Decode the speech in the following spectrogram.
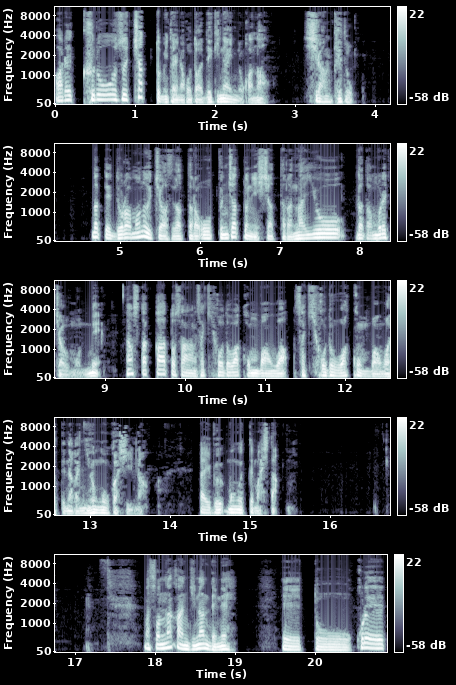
あれクローズチャットみたいなことはできないのかな？知らんけど。だってドラマの打ち合わせだったらオープンチャットにしちゃったら内容だだ漏れちゃうもんね。あスタッカートさん、先ほどはこんばんは。先ほどはこんばんはってなんか日本語おかしいな。だいぶ潜ってました。まあ、そんな感じなんでね。えーっと、これ、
